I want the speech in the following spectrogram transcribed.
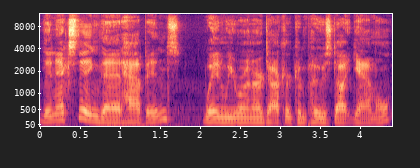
The next thing that happens when we run our docker compose.yaml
